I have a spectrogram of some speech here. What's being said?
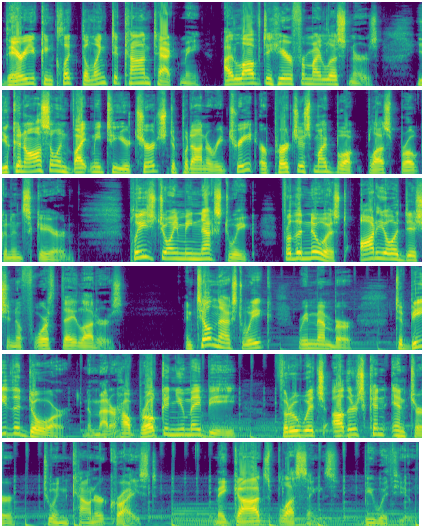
There you can click the link to contact me. I love to hear from my listeners. You can also invite me to your church to put on a retreat or purchase my book, Blessed, Broken, and Shared. Please join me next week for the newest audio edition of Fourth Day Letters. Until next week, remember to be the door, no matter how broken you may be, through which others can enter to encounter Christ. May God's blessings be with you.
